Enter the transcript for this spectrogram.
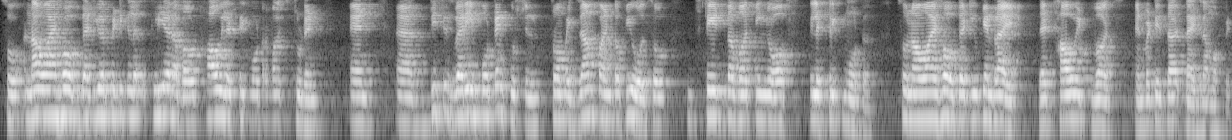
So now I hope that you are pretty clear about how electric motor works student. And uh, this is very important question. From exam point of view also state the working of electric motor. So now I hope that you can write that how it works and what is the diagram of it.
